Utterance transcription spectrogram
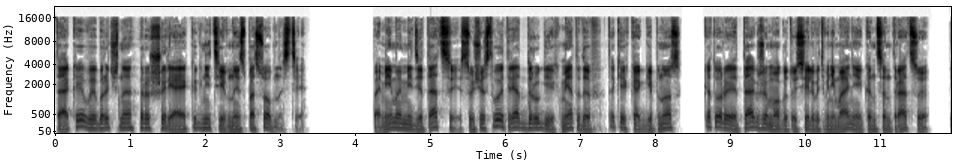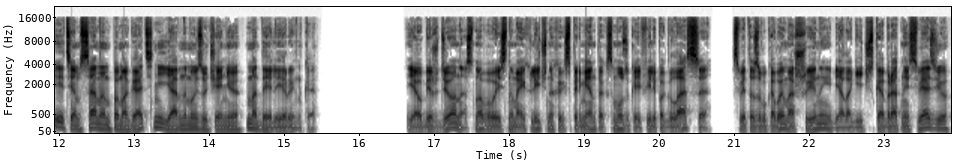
так и выборочно расширяя когнитивные способности. Помимо медитации, существует ряд других методов, таких как гипноз, которые также могут усиливать внимание и концентрацию и тем самым помогать неявному изучению моделей рынка. Я убежден, основываясь на моих личных экспериментах с музыкой Филиппа Гласса, светозвуковой машиной, биологической обратной связью,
